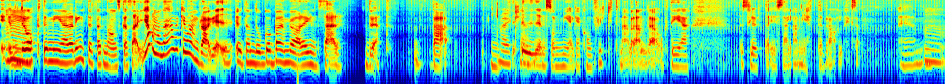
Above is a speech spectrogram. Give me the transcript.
Mm. Du optimerar inte för att någon ska säga ja men det här kan vara en bra grej. Utan då går man bara in så här, du vet, bara Verkligen. i en sån megakonflikt med varandra och det slutar ju sällan jättebra. Liksom. Ehm. Mm.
